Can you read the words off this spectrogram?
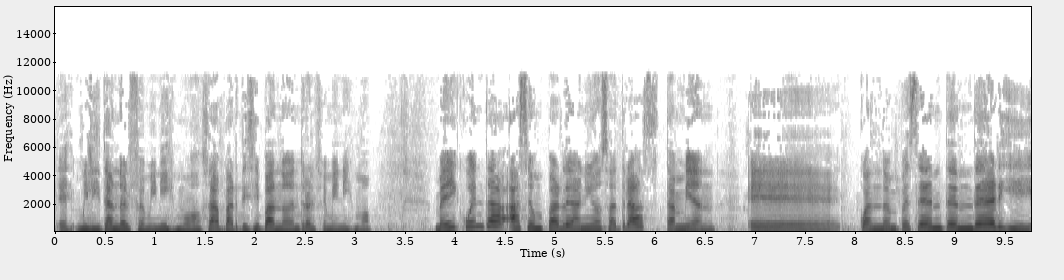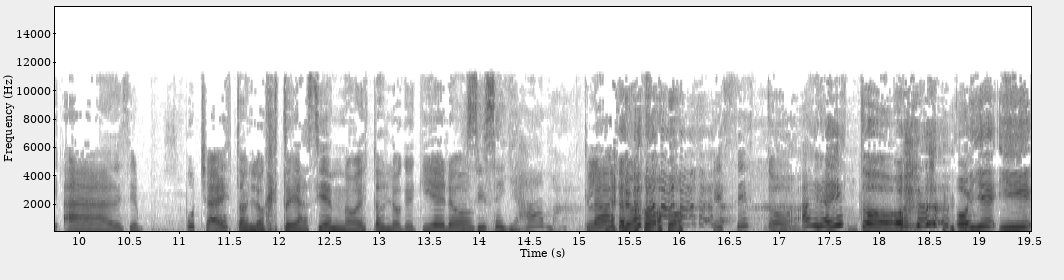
eh, militando el feminismo, o sea, participando dentro del feminismo. Me di cuenta hace un par de años atrás también, eh, cuando empecé a entender y a decir, pucha, esto es lo que estoy haciendo, esto es lo que quiero. Así se llama. Claro, es esto. Ah, era esto. Oye, y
